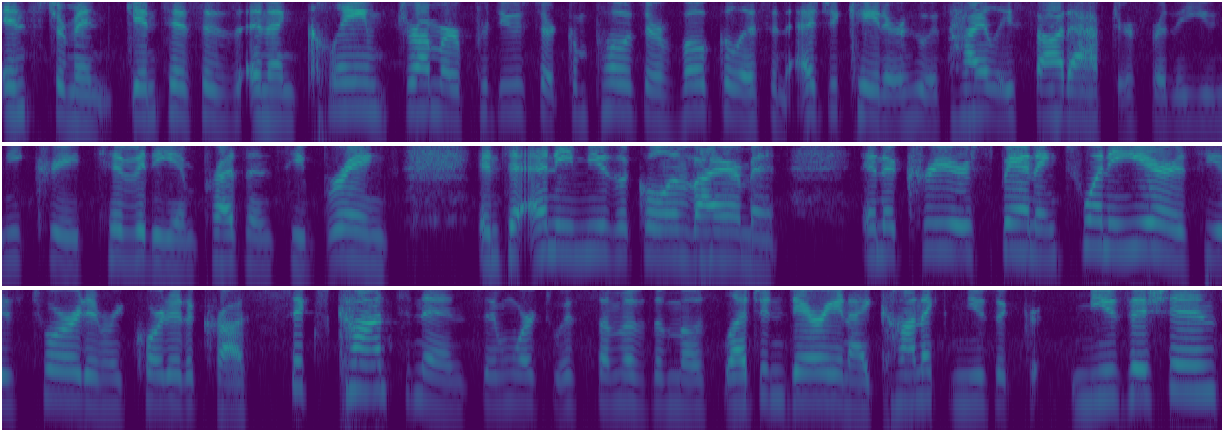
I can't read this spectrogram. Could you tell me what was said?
instrument, Gintas is an acclaimed drummer, producer, composer, vocalist, and educator who is highly sought after for the unique creativity and presence he brings into any musical environment. In a career spanning 20 years, he has toured and recorded across six continents and worked with some of the most legendary and iconic music musicians,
